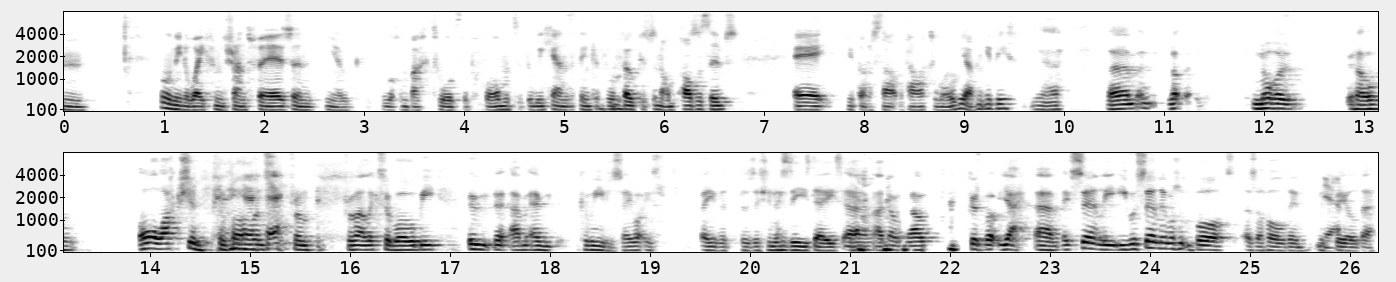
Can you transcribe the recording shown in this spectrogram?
Mm. Well, I mean, away from transfers and you know, looking back towards the performance at the weekend, I think if we're mm-hmm. focusing on positives, uh, you've got to start with Alex Iwobi, haven't you, Pete? Yeah, um, and another, you know, all action performance from from Alex Iwobi. Who um, can we even say what his favourite position is these days? Um, I don't know because, but yeah, um, it's certainly he was certainly wasn't bought as a holding midfielder, yeah.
